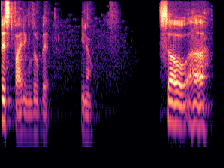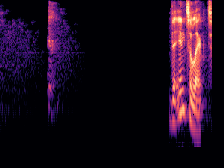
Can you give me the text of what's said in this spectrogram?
fist fighting a little bit, you know. So uh, the intellect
